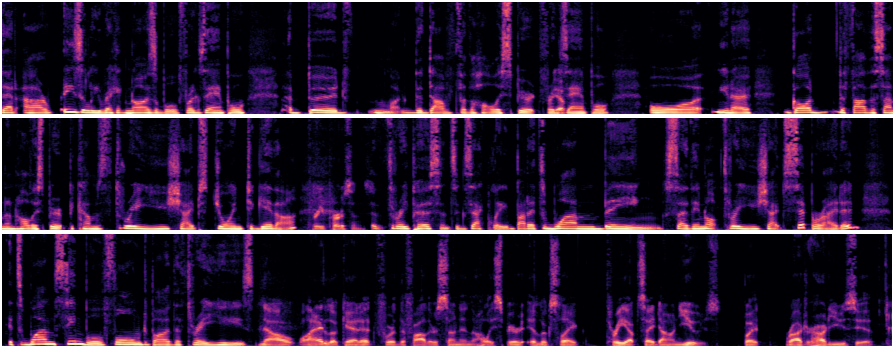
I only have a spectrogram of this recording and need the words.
that are easily recognizable. For example, a bird, like the dove for the Holy Spirit, for Yep. example, or, you know, God, the Father, Son, and Holy Spirit becomes three U shapes joined together. Three persons. Uh, three persons, exactly, but it's one being. So they're not three U shapes separated. It's one symbol formed by the three U's. Now, when I look at it for the Father, Son, and the Holy Spirit, it looks like three upside down U's. But Roger, how do you see it?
